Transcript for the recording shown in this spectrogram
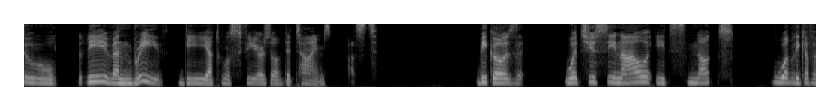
to live and breathe the atmospheres of the times past because what you see now, it's not what the Cafe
